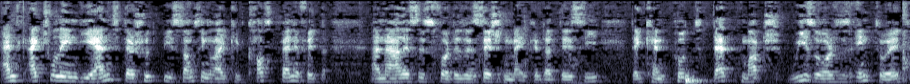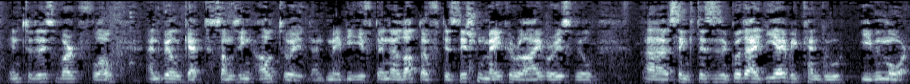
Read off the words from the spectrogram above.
And actually, in the end, there should be something like a cost-benefit analysis for the decision maker that they see they can put that much resources into it, into this workflow, and will get something out of it. And maybe if then a lot of decision maker libraries will uh, think this is a good idea, we can do even more.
